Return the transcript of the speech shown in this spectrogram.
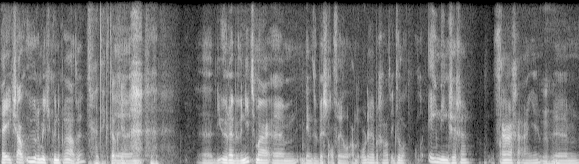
Hey, ik zou uren met je kunnen praten. ik denk het ook, ja. Ehm, eh, die uren hebben we niet, maar ehm, ik denk dat we best al veel aan de orde hebben gehad. Ik wil nog één ding zeggen, vragen aan je. Mhm. Ehm,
